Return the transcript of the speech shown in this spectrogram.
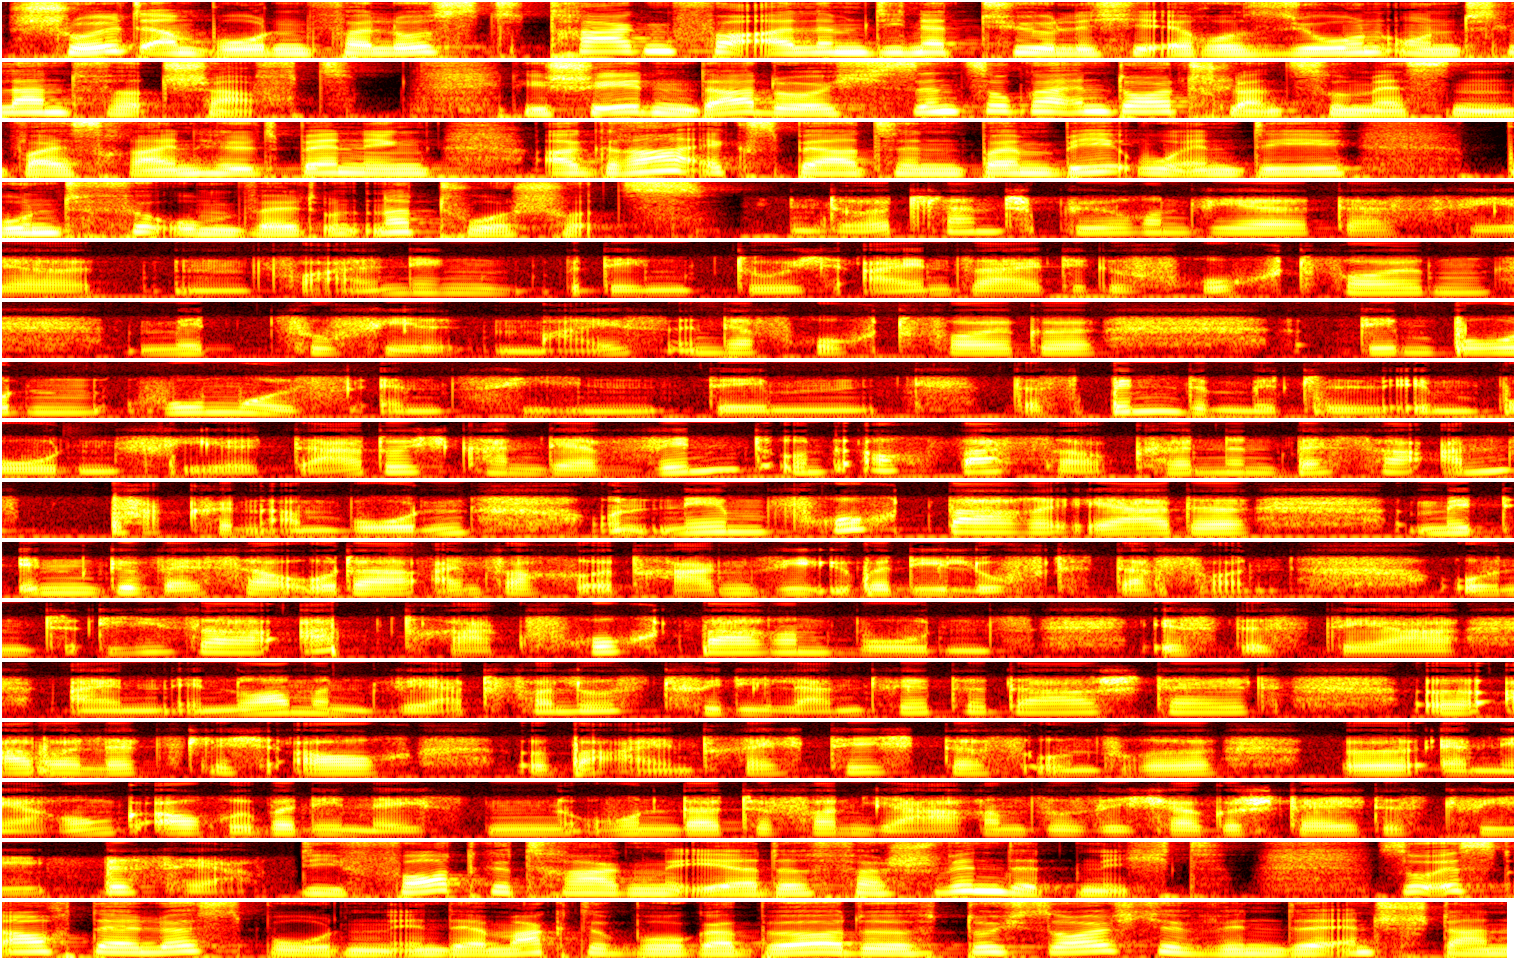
Schuld am Bodenverlust tragen vor allem die natürliche Erosion und Landwirtschaft. Die Schäden dadurch sind sogar in Deutschland zu messen, weiß Reinhild Benning, Agrarexpertin beim BUND, Bund für Umwelt und Naturschutz. In Deutschland spüren wir, dass wir hm, vor allen Dingen bedingt durch einseitige Fruchtfolgen mit zu viel Mais in der Fruchtfolge dem Boden Humus entziehen, dem das Bindemittel im Boden fehlt. Dadurch kann der Wind und auch Wasser können besser anpacken am Boden und nehmen fruchtbare Erde mit in Gewässer oder einfach äh, tragen sie über die Luft davon. Und dieser Abtrag fruchtbaren Bodens ist es, der einen enormen Wertverlust für die Landwirte darstellt, äh, aber letztlich auch äh, beeinträchtigt, dass unsere Ernährung auch über die nächsten hunderte von Jahren so sichergestellt ist wie bisher. Die fortgetragene Erde verschwindet nicht. So ist auch der Lössboden in der Magdeburger Börde durch solche Winde entstanden.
